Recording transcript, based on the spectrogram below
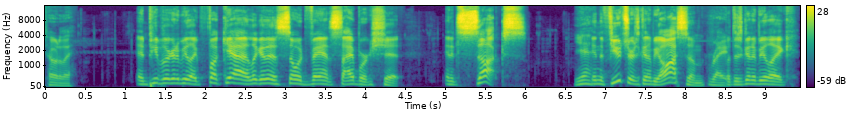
Totally. and people are gonna be like fuck yeah look at this so advanced cyborg shit and it sucks Yeah. in the future it's gonna be awesome Right. but there's gonna be like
